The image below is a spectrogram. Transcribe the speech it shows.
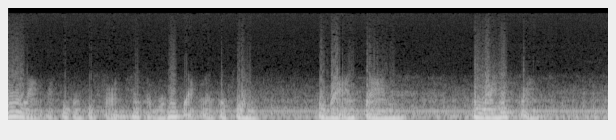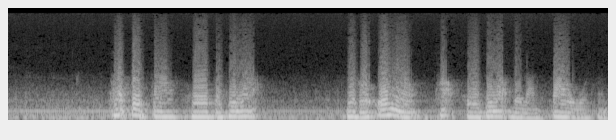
มือหลังก็จีเป็นที่สอนให้กับบุคคลจากอะไรจะเพียงครูบาอาจารย์เป็นมาให้ฟัง พระเตตาโพปฏิละเนี่เขาเอื้อพระโพธิละบาลานเต้าว่าสัน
